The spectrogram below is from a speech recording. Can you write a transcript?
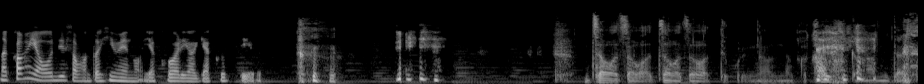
中身は王子様と姫の役割が逆っていう。ざわざわざわざわってこれななんか怪事かなみたいな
